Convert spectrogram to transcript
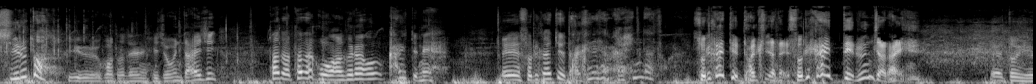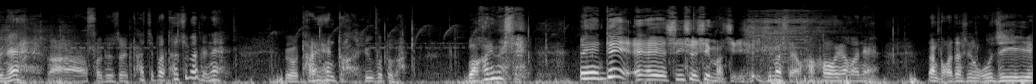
知るということでね、非常に大事。ただただこう、あぐらをかいてね、えー、反り返ってるだけじゃないんだと。反り返ってるだけじゃない。反り返ってるんじゃない。えー、というね、まあ、それぞれ立場立場でね、大変ということが分かりまして。えー、で、えー、新州新町行きましたよ。母親がね、なんか私のおじ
